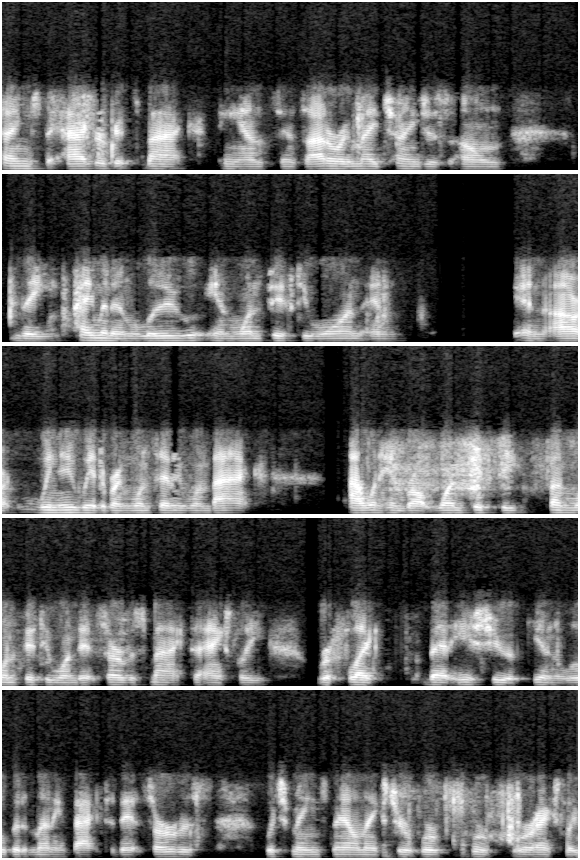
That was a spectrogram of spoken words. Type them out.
changed the aggregates back. And since I'd already made changes on the payment in lieu in one fifty-one and, and our, we knew we had to bring one seventy-one back. I went ahead and brought one fifty, Fund one fifty-one debt service back to actually reflect that issue of giving a little bit of money back to debt service, which means now next year we're, we're, we're actually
